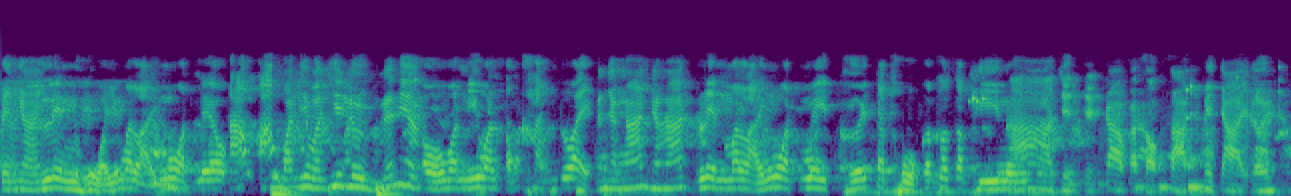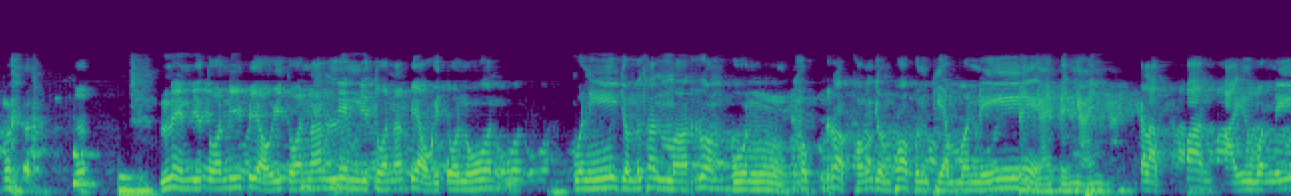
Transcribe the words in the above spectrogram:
เป็นไงเล่นหวยมาหลายงวดแล้วเอ้าเอ้าวันนี้วันที่หนึ่งนะเนี่ยโอ้วันนี้วันสำคัญด้วย มันอย่างงั้นอย่างงั้นเล่นมาหลายงวดไม่เคยจะถูกกับเขาสักทีนึงอ่าเจ็ดเจ็ดเก้ากับสองสามยังไม่จ่ายเลย เล่นอีตัวนี้ไปเอาอีตัวนั้น เล่นอีตัวนั้นไปเอาอีตัวนู้น วันนี้โยมทุกท่านมาร่วมบุญครบรอบของโยมพ่อบุญเทียมวันนี้ เป็นไงเป็นไง กลับบ้านไปวันนี้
